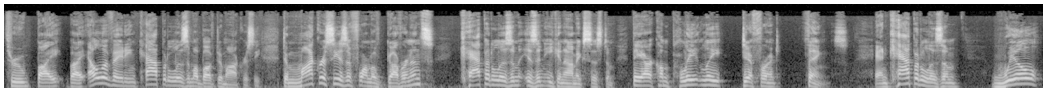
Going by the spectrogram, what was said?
through by, by elevating capitalism above democracy. Democracy is a form of governance, capitalism is an economic system. They are completely different things. And capitalism will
